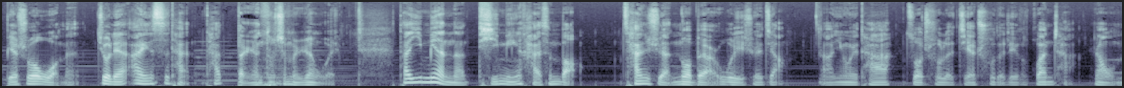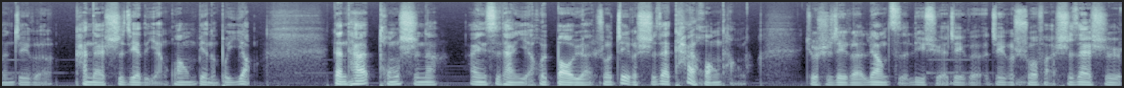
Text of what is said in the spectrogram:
别说我们，就连爱因斯坦他本人都这么认为。他一面呢提名海森堡参选诺贝尔物理学奖啊，因为他做出了杰出的这个观察，让我们这个看待世界的眼光变得不一样。但他同时呢，爱因斯坦也会抱怨说这个实在太荒唐了，就是这个量子力学这个这个说法实在是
